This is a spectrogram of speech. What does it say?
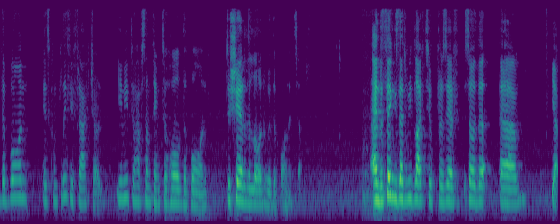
the bone is completely fractured you need to have something to hold the bone, to share the load with the bone itself. And the things that we'd like to preserve, so the, um, yeah.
